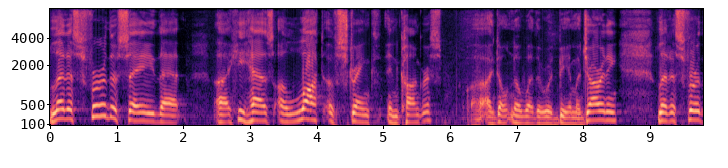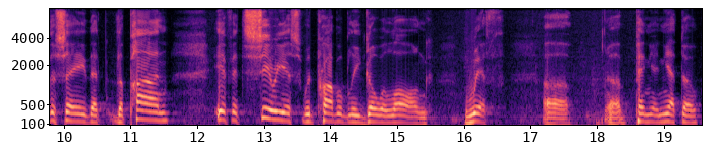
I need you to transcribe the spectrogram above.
let us further say that he has a lot of strength in Congress. Uh, I don't know whether it would be a majority. Let us further say that the PAN if it's serious, would probably go along with uh, uh, Peña Nieto,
